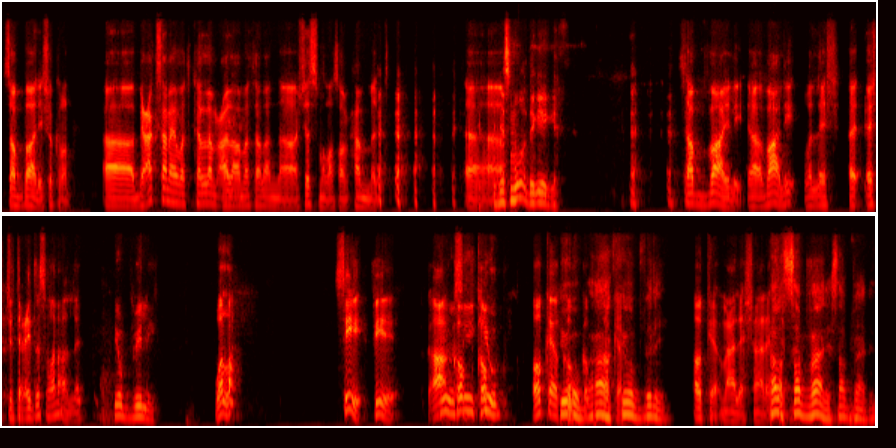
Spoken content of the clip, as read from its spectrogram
صب بالي شكرا. آه، بعكس أنا يوم أتكلم على مثلا آه، شو اسمه الله محمد. إيش آه، اسمه دقيقة. سب بالي آه، بالي ولا إيش؟ إيش جيت تعيد اسمه أنا ولا إيه؟ كيوب فيلي. والله. سي في. آه أيوه كوب سي كوب. كيوب. أوكي كوب كيوب. كوب آه أوكي. كيوب فيلي. أوكي معلش معلش. خلاص صب فالي صب فالي.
